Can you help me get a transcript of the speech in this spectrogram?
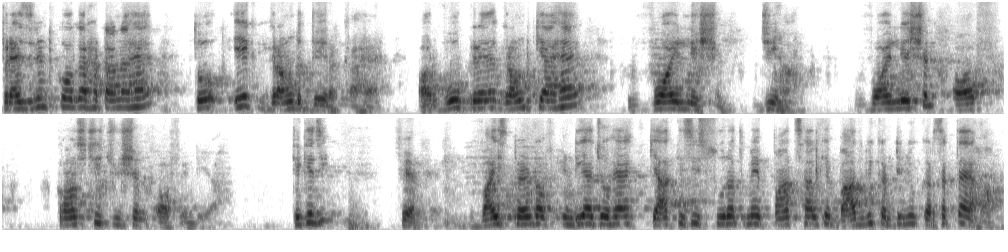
प्रेसिडेंट को अगर हटाना है तो एक ग्राउंड दे रखा है। और वो ग्राउंड क्या है? वॉयलेशन जी हाँ। Violation of constitution of India ठीक है जी? फिर वाइस प्रेसिडेंट ऑफ़ इंडिया जो है, क्या किसी सूरत में पाँच साल के बाद भी कंटिन्यू कर सकता है? हाँ।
